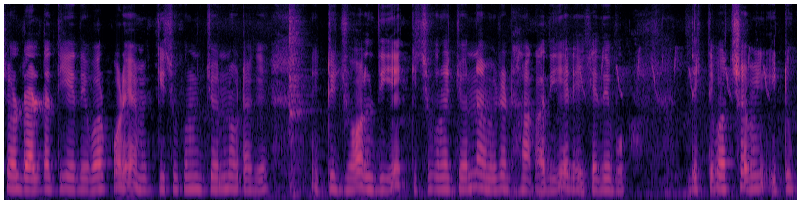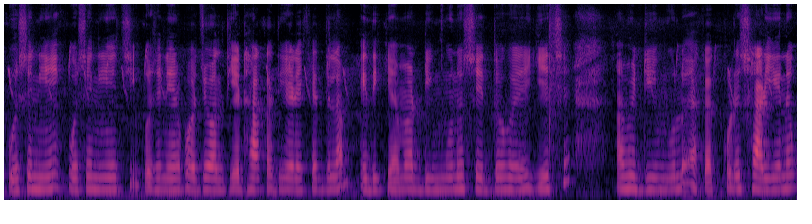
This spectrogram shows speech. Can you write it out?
ছোল ডালটা দিয়ে দেওয়ার পরে আমি কিছুক্ষণের জন্য ওটাকে একটু জল দিয়ে কিছুক্ষণের জন্য আমি ওটা ঢাকা দিয়ে রেখে দেবো। দেখতে পাচ্ছ আমি একটু কষে নিয়ে, কষে নিয়েছি। কষে নেওয়ার পর জল দিয়ে ঢাকা দিয়ে রেখে দিলাম। এদিকে আমার ডিমগুলো সেদ্ধ হয়ে গিয়েছে। আমি ডিমগুলো এক এক করে ছাড়িয়ে নেব।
